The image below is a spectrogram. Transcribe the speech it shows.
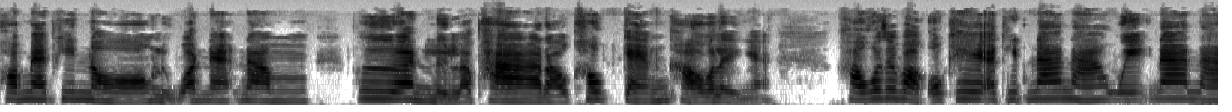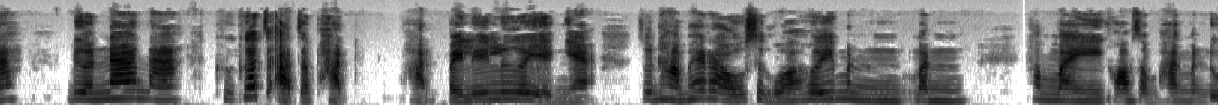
พ่อแม่พี่น้องหรือว่าแนะนำ เพื่อนหรือเราพาเราเข้าแก๊งเขาอะไรอย่างเงี้ยเขาก็จะบอกโอเค อาทิตย์หน้านะวีคหน้านะ เดือนหน้านะ คือก็จะอาจจะผัดผัดไปเรื่อยๆ อย่างเงี้ย จนทำให้เรารู้สึกว่าเฮ้ยมันมันทำไมความสัมพันธ์มันดู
